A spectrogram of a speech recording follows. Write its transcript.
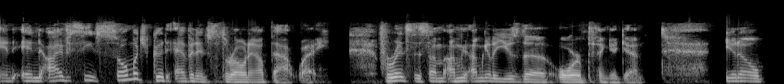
and and I've seen so much good evidence thrown out that way. For instance, I'm I'm, I'm going to use the orb thing again. You know,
